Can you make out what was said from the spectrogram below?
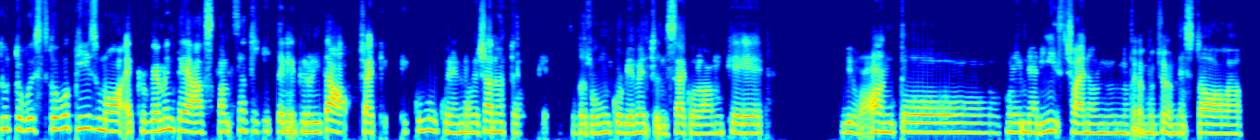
tutto questo wokeismo è che ovviamente ha scalzato tutte le priorità, cioè che, che comunque nel Novecento, che è stato comunque ovviamente un secolo anche violento, colonialista, cioè non, certo, certo. ne sto...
